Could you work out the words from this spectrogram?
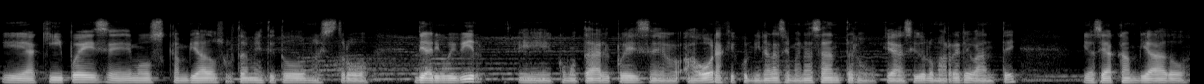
y aquí pues hemos cambiado absolutamente todo nuestro diario vivir. Eh, como tal, pues eh, ahora que culmina la Semana Santa, lo que ha sido lo más relevante, ya se ha cambiado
